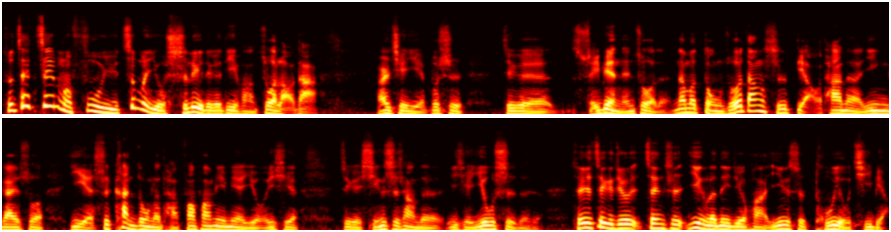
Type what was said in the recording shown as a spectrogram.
说在这么富裕、这么有实力的一个地方做老大，而且也不是这个随便能做的。那么董卓当时表他呢，应该说也是看中了他方方面面有一些这个形式上的一些优势的，所以这个就真是应了那句话，一个是徒有其表。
